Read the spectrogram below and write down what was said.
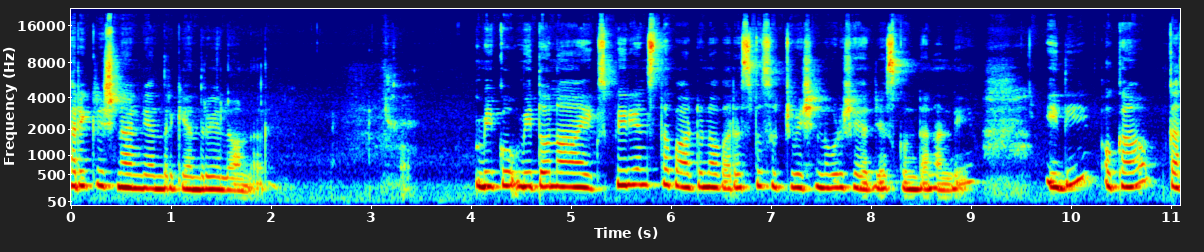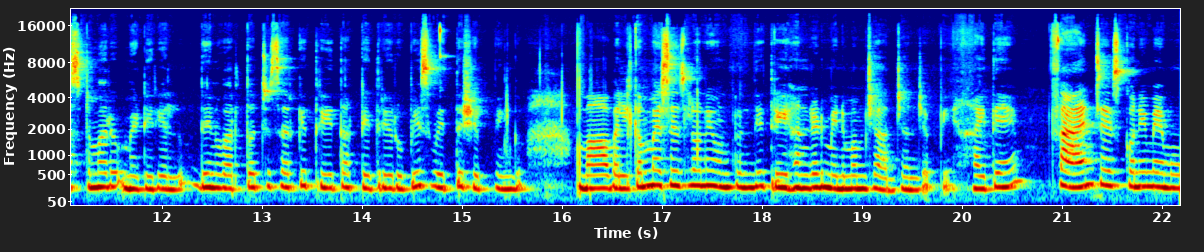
హరికృష్ణ అండి అందరికీ అందరూ ఎలా ఉన్నారు? మీకు మీతో నా ఎక్స్పీరియన్స్తో పాటు నా వరస్ట్ సిచ్యువేషన్ కూడా షేర్ చేసుకుంటానండి. ఇది ఒక కస్టమర్ మెటీరియల్. దీని వర్త్ వచ్చేసరికి three thirty three rupees with shipping. మా వెల్కమ్ మెసేజ్లోనే ఉంటుంది త్రీ హండ్రెడ్ మినిమం ఛార్జ్ అని చెప్పి. అయితే ఫ్యాన్ చేసుకొని మేము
